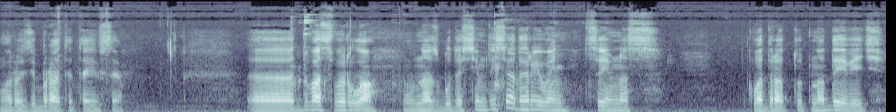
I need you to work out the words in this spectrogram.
розібрати та і все. Е, Два сверла у нас буде 70 гривень. Цей у нас квадрат тут на 9,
